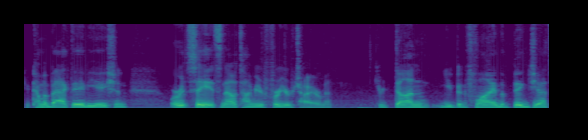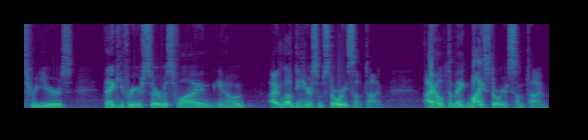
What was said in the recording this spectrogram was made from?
you're coming back to aviation, or say it's now time for your retirement. You're done, you've been flying the big jets for years. Thank you for your service flying. You know, I'd love to hear some stories sometime. I hope to make my stories sometime.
